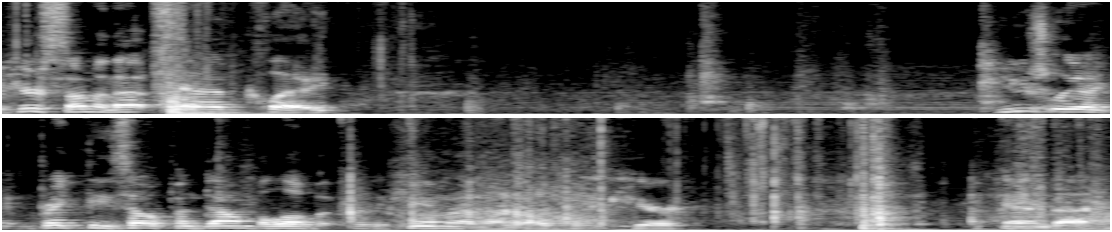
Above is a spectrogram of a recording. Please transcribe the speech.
So here's some of that sad clay. Usually I break these open down below, but for the camera I want to open it here. And uh,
